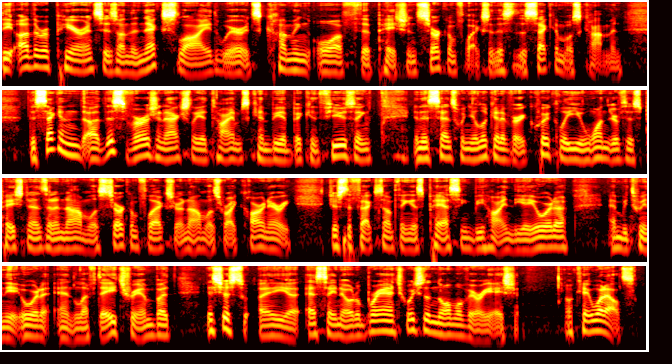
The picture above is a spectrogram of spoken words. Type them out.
The other appearance is on the next slide where it's coming off the patient's circumflex, and this is the second most common. The second, uh, this version actually at times can be a bit confusing in the sense when you look at it very quickly, you wonder if this patient has an anomalous circumflex or anomalous right coronary, just the fact something is passing behind the aorta and between the aorta and left atrium, but it's just a, a uh, SA nodal branch, which is a normal variation. Okay, what else?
